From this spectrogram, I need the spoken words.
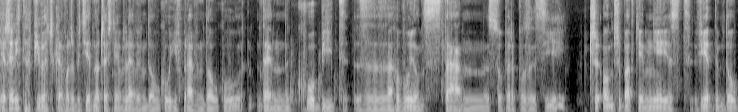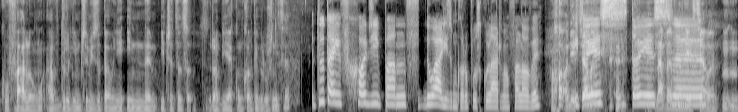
Jeżeli ta piłeczka może być jednocześnie w lewym dołku i w prawym dołku, ten kubit zachowując stan superpozycji, czy on przypadkiem nie jest w jednym dołku falą, a w drugim czymś zupełnie innym i czy to co, robi jakąkolwiek różnicę? Tutaj wchodzi pan w dualizm korpuskularno-falowy. O, nie I chciałem. to jest, to jest... Na pewno nie e, chciałem. Mm-mm.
